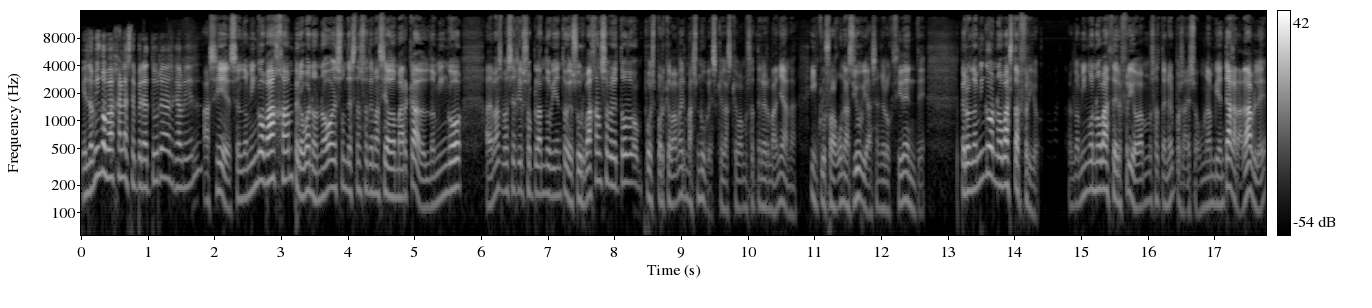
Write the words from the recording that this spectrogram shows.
¿El domingo bajan las temperaturas, Gabriel? Así es, el domingo bajan, pero bueno, no es un descenso demasiado marcado. El domingo además va a seguir soplando viento de sur. Bajan sobre todo pues porque va a haber más nubes que las que vamos a tener mañana, incluso algunas lluvias en el occidente. Pero el domingo no va a estar frío. El domingo no va a hacer frío, vamos a tener pues eso, un ambiente agradable.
